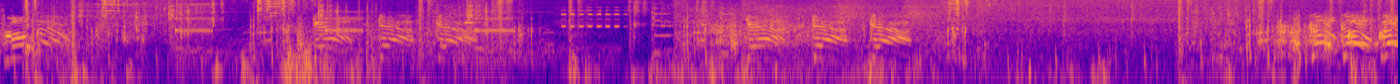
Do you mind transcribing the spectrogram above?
Smoke out. Gas, gas, gas. Gas, gas, gas. Go, go, go,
